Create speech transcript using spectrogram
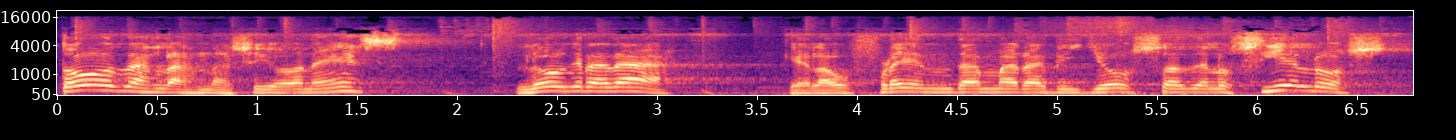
todas las naciones, logrará que la ofrenda maravillosa de los cielos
